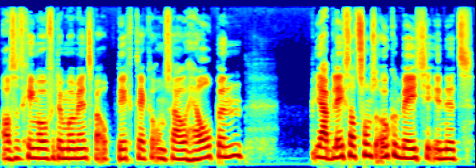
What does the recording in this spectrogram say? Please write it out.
als het ging over de momenten waarop Big Tech ons zou helpen, ja, bleef dat soms ook een beetje in het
